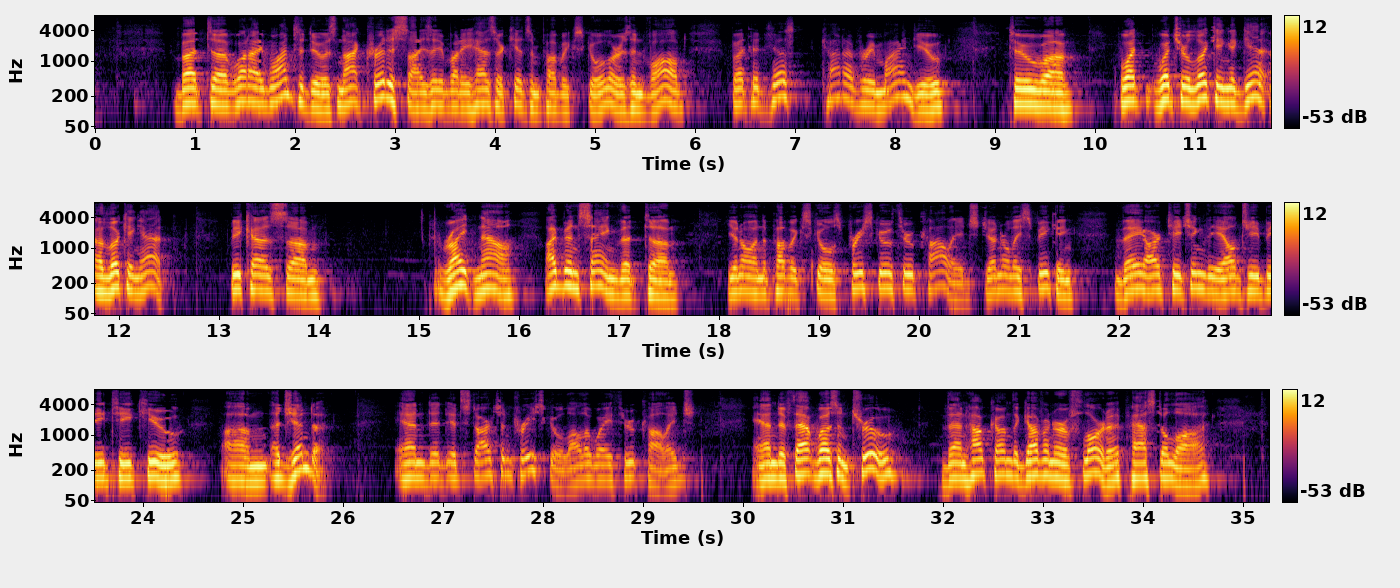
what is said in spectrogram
But uh, what I want to do is not criticize anybody who has their kids in public school or is involved, but to just kind of remind you to uh, what what you're looking again uh, looking at, because um, right now I've been saying that um, you know in the public schools, preschool through college, generally speaking, they are teaching the LGBTQ um, agenda, and it, it starts in preschool all the way through college. And if that wasn't true, then how come the governor of Florida passed a law,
